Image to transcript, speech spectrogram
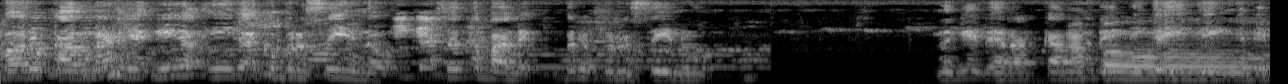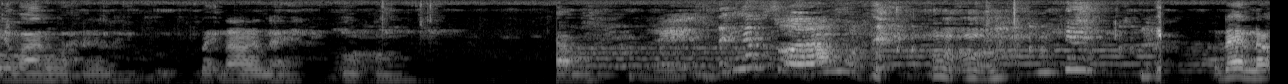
Baru kamar ya ingat ingat kebersihin no. Saya terbalik bersih no. Lagi daerah kamar ada tiga yang di baru. Baik. Nah, nah. Dengar suaramu. Mm-mm. Udah no.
